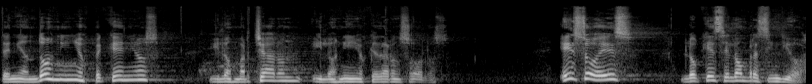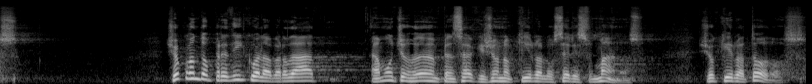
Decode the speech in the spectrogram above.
tenían dos niños pequeños y los marcharon y los niños quedaron solos. Eso es lo que es el hombre sin Dios. Yo cuando predico la verdad, a muchos deben pensar que yo no quiero a los seres humanos, yo quiero a todos.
